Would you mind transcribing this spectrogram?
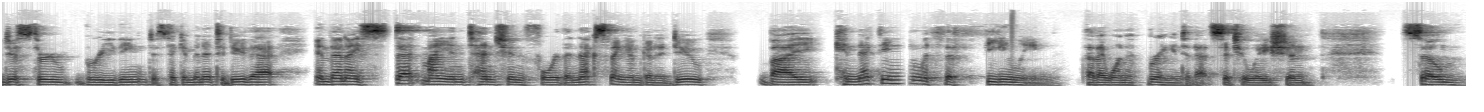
just through breathing, just take a minute to do that. And then I set my intention for the next thing I'm going to do by connecting with the feeling that I want to bring into that situation. So,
